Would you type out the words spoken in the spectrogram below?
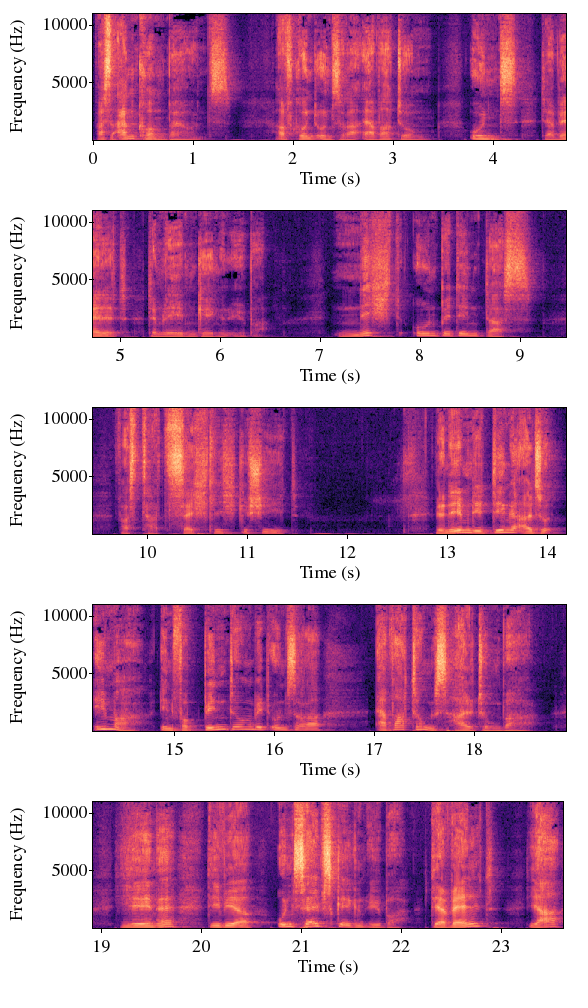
was ankommt bei uns, aufgrund unserer Erwartung, uns, der Welt, dem Leben gegenüber. Nicht unbedingt das, was tatsächlich geschieht. Wir nehmen die Dinge also immer in Verbindung mit unserer Erwartungshaltung wahr. Jene, die wir uns selbst gegenüber, der Welt, ja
